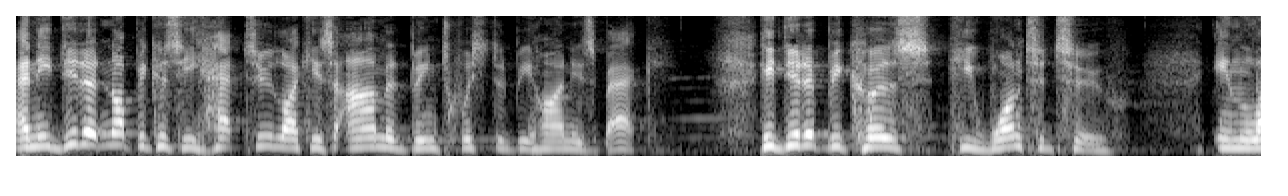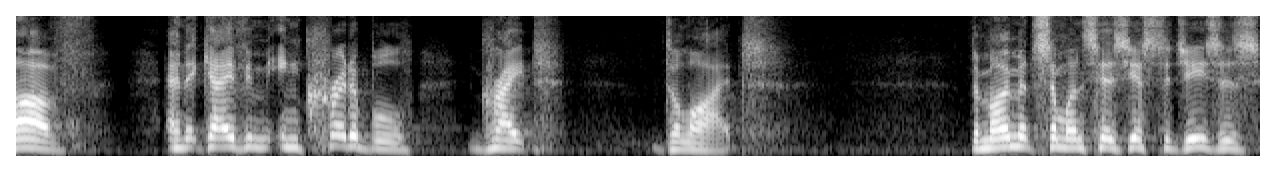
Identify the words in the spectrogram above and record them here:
And he did it not because he had to, like his arm had been twisted behind his back. He did it because he wanted to, in love, and it gave him incredible, great delight. The moment someone says yes to Jesus,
